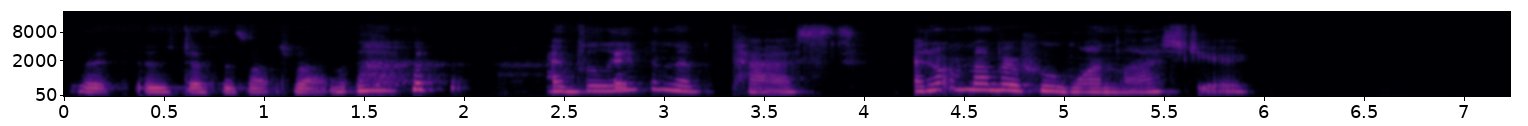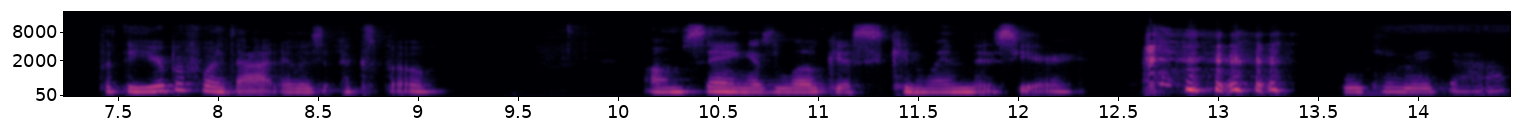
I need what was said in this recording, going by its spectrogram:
which is just as much fun. I believe in the past. I don't remember who won last year, but the year before that, it was Expo. All I'm saying is Locus can win this year. we can make it happen.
